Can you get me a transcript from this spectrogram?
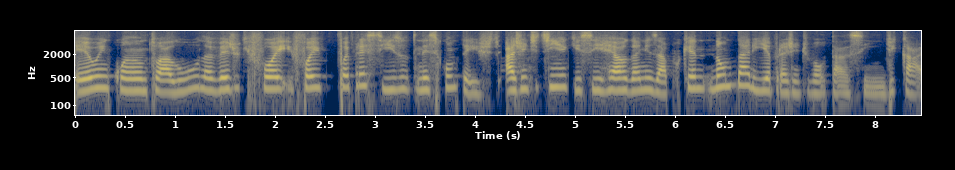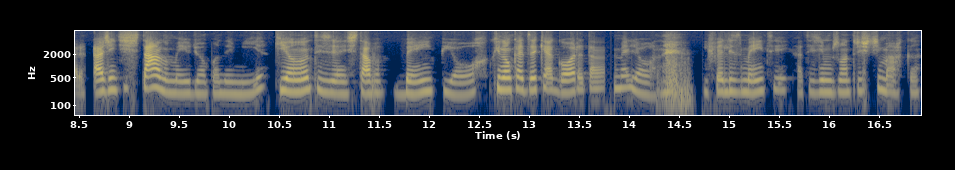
eu enquanto aluna, vejo que foi, foi, foi preciso nesse contexto. A gente tinha que se reorganizar, porque não daria para a gente voltar assim de cara. A gente está no meio de uma pandemia, que antes a gente estava bem pior, o que não quer dizer que agora está melhor, né? Infelizmente, atingimos uma triste marca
